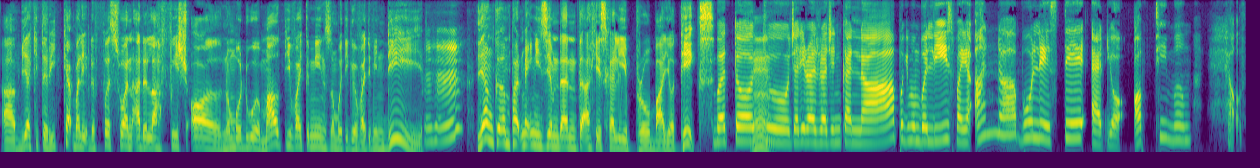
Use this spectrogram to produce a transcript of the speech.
uh, biar kita recap balik. The first one adalah fish oil, nombor dua multivitamins, nombor tiga vitamin D. Mm-hmm. Yang keempat magnesium dan terakhir sekali probiotics. Betul Hmm. tu. Jadi rajin-rajinkanlah pergi membeli supaya anda boleh stay at your optimum health.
